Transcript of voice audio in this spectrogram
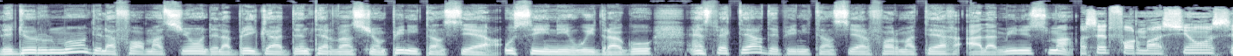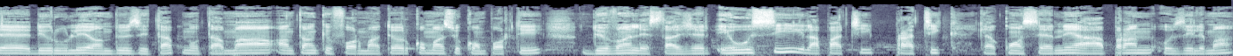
le déroulement de la formation de la brigade d'intervention pénitentiaire Ousseini Ouidrago, inspecteur des pénitentiaires formateurs à l'aménagement. Cette formation s'est déroulée en deux étapes, notamment en tant que formateur, comment se comporter devant les stagiaires et aussi la partie pratique qui a concerné à apprendre aux éléments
